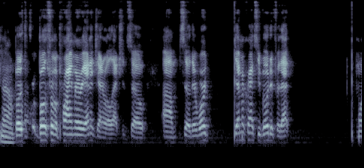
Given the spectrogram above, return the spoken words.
No. both both from a primary and a general election. So um, so there were Democrats who voted for that. Uh,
